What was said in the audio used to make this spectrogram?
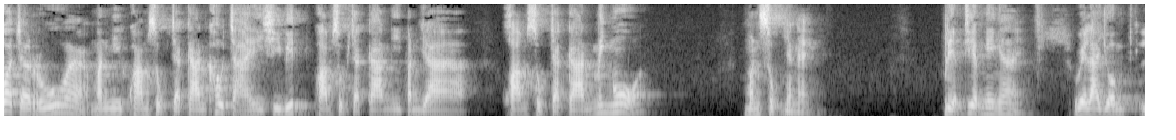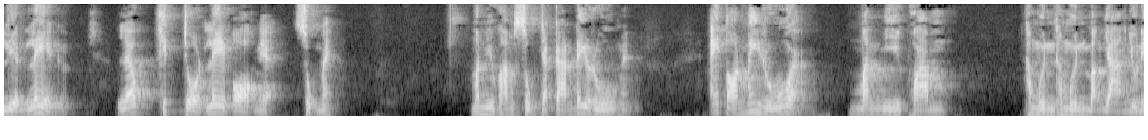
ก็จะรู้ว่ามันมีความสุขจากการเข้าใจชีวิต ความสุขจากการมีปัญญา ความสุขจากการไม่โง่ มันสุขยังไง เปรียบเทียบง่าย ๆ เวลาโยมเรียนเลข แล้วคิดโจทย์เลขออกเนี่ย สุขไหม มันมีความสุขจากการได้รู้ไหมไอตอนไม่รู้อะ มันมีความทมึนทมึนบางอย่างอยู่ใน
